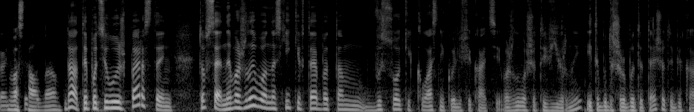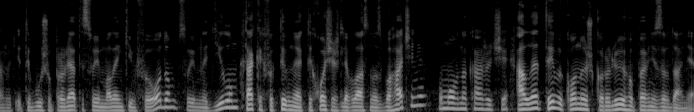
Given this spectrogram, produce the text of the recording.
Васал, да. Да, ти поцілуєш перстень, то все неважливо, наскільки в тебе там високі класні кваліфікації. Важливо, що ти вірний, і ти будеш робити те, що тобі кажуть, і ти будеш управляти своїм маленьким феодом, своїм наділом, так ефективно, як ти хочеш для власного збагачення, умовно кажучи, але ти виконуєш королю його певні завдання.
